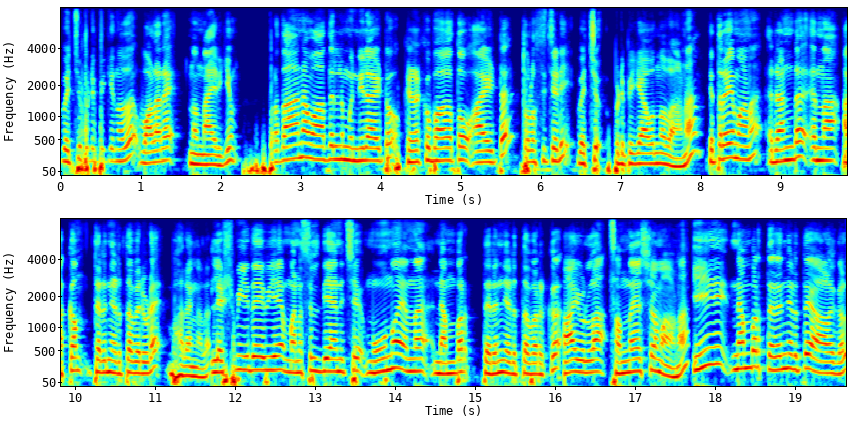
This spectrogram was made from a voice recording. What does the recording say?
വെച്ചു പിടിപ്പിക്കുന്നത് വളരെ നന്നായിരിക്കും. പ്രധാന വാതിലിന് മുന്നിലായിട്ടോ കിഴക്കു ഭാഗത്തോ ആയിട്ട് തുളസിച്ചെടി വെച്ചു പിടിപ്പിക്കാവുന്നതാണ്. ഇത്രയുമാണ് രണ്ട് എന്ന അക്കം തിരഞ്ഞെടുത്തവരുടെ ഫലങ്ങൾ. ലക്ഷ്മി ദേവിയെ മനസ്സിൽ ധ്യാനിച്ച് മൂന്ന് എന്ന നമ്പർ തിരഞ്ഞെടുത്തവർക്ക് ആയുള്ള സന്ദേശമാണ്. ഈ നമ്പർ തിരഞ്ഞെടുത്ത ആളുകൾ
